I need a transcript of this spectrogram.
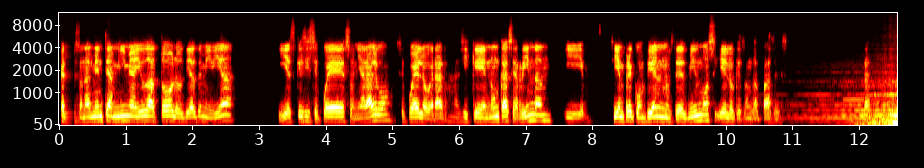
personalmente a mí me ayuda todos los días de mi vida y es que si se puede soñar algo, se puede lograr. Así que nunca se rindan y siempre confíen en ustedes mismos y en lo que son capaces. Gracias.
